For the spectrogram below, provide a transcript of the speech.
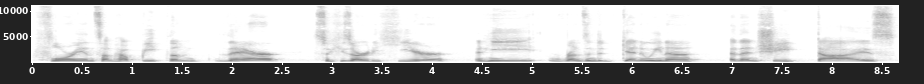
Florian somehow beat them there so he's already here, and he runs into Genuina, and then she dies,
